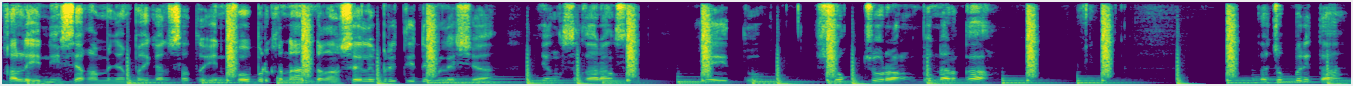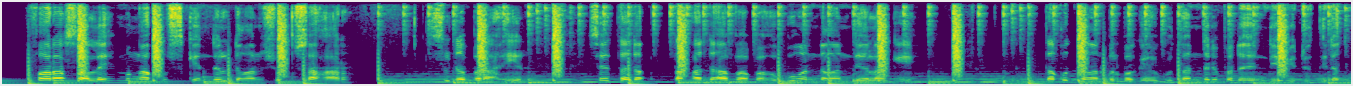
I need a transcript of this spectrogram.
Kali ini saya akan menyampaikan satu info berkenaan dengan selebriti di Malaysia yang sekarang yaitu Syuk Curang benarkah? Tajuk berita, Farah Saleh mengaku skandal dengan Syuk Sahar sudah berakhir. Saya tak, tak ada apa-apa hubungan dengan dia lagi. Takut dengan berbagai ugutan daripada individu tidak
